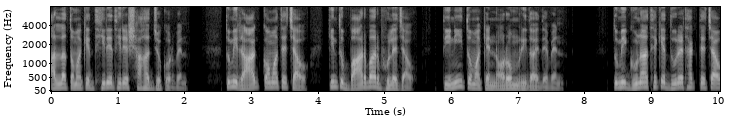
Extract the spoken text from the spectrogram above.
আল্লাহ তোমাকে ধীরে ধীরে সাহায্য করবেন। তুমি রাগ কমাতে চাও, কিন্তু বারবার ভুলে যাও, তিনিই তোমাকে নরম হৃদয় দেবেন। তুমি গুণা থেকে দূরে থাকতে চাও,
